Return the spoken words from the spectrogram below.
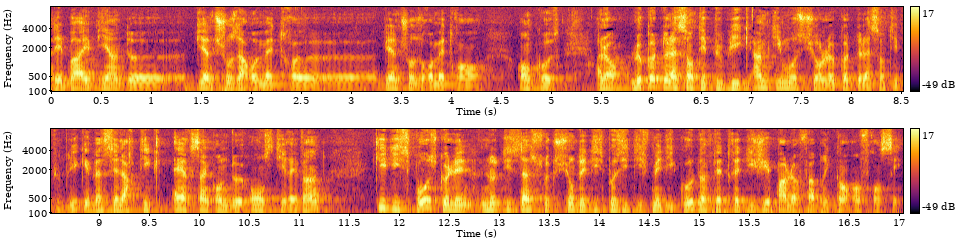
débat et bien de, choses à remettre, bien de choses à remettre en, en cause. Alors, le Code de la santé publique, un petit mot sur le Code de la santé publique, eh bien, c'est l'article R5211-20 qui dispose que les notices d'instruction des dispositifs médicaux doivent être rédigées par leurs fabricants en français.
